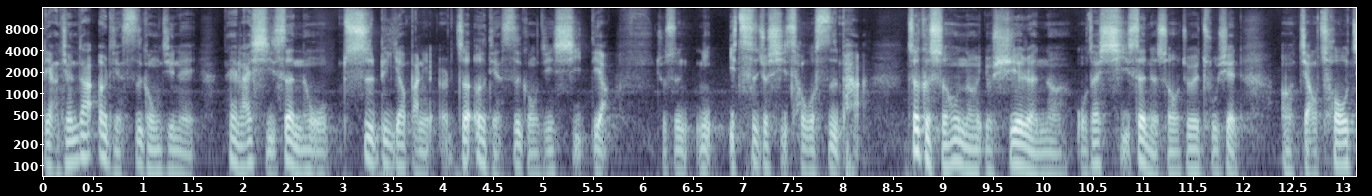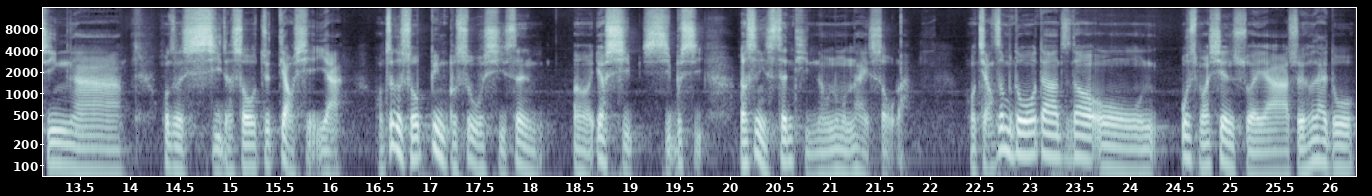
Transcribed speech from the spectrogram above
两千大二点四公斤诶。那你来洗肾呢，我势必要把你这二点四公斤洗掉，就是你一次就洗超过四趴。这个时候呢，有些人呢，我在洗肾的时候就会出现，哦，脚抽筋啊，或者洗的时候就掉血压。这个时候并不是我洗肾，呃，要洗洗不洗，而是你身体能不能耐受了。我讲这么多，大家知道哦，为什么要限水啊？水喝太多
